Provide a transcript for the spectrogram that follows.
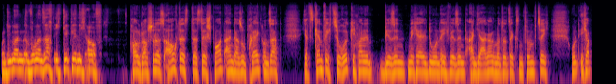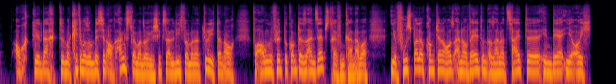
Und die man, wo man sagt, ich gebe hier nicht auf. Paul, glaubst du das auch, dass, dass der Sport einen da so prägt und sagt, jetzt kämpfe ich zurück? Ich meine, wir sind, Michael, du und ich, wir sind ein Jahrgang 1956 und ich habe auch gedacht, man kriegt immer so ein bisschen auch Angst, wenn man solche Schicksale liest, weil man natürlich dann auch vor Augen geführt bekommt, dass es einen selbst treffen kann. Aber ihr Fußballer kommt ja noch aus einer Welt und aus einer Zeit, äh, in der ihr euch,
